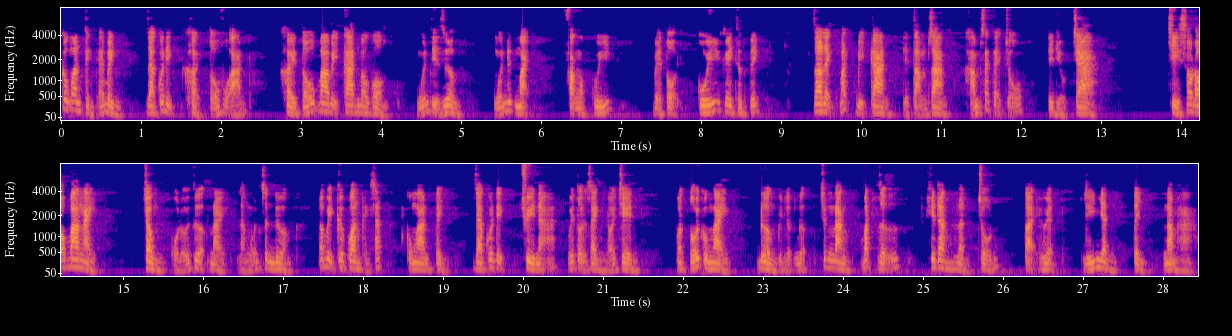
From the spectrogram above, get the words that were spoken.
Công an tỉnh Thái Bình ra quyết định khởi tố vụ án, khởi tố 3 bị can bao gồm Nguyễn Thị Dương, Nguyễn Đức Mạnh, Phạm Ngọc Quý về tội cố ý gây thương tích, ra lệnh bắt bị can để tạm giam, khám xét tại chỗ để điều tra. Chỉ sau đó 3 ngày, chồng của đối tượng này là Nguyễn Xuân Đường đã bị cơ quan cảnh sát công an tỉnh ra quyết định truy nã với tội danh nói trên và tối cùng ngày Đường bị lực lượng chức năng bắt giữ khi đang lẩn trốn tại huyện Lý Nhân, tỉnh Nam Hà.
